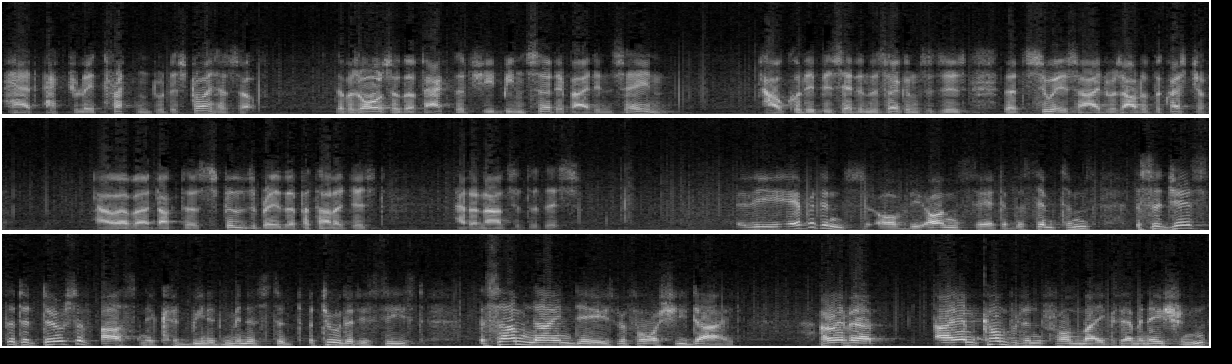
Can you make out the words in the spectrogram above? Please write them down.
had actually threatened to destroy herself. There was also the fact that she'd been certified insane. How could it be said in the circumstances that suicide was out of the question? However, Dr. Spilsbury, the pathologist, had an answer to this. The evidence of the onset of the symptoms suggests that a dose of arsenic had been administered to the deceased some nine days before she died. However, I am confident from my examination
